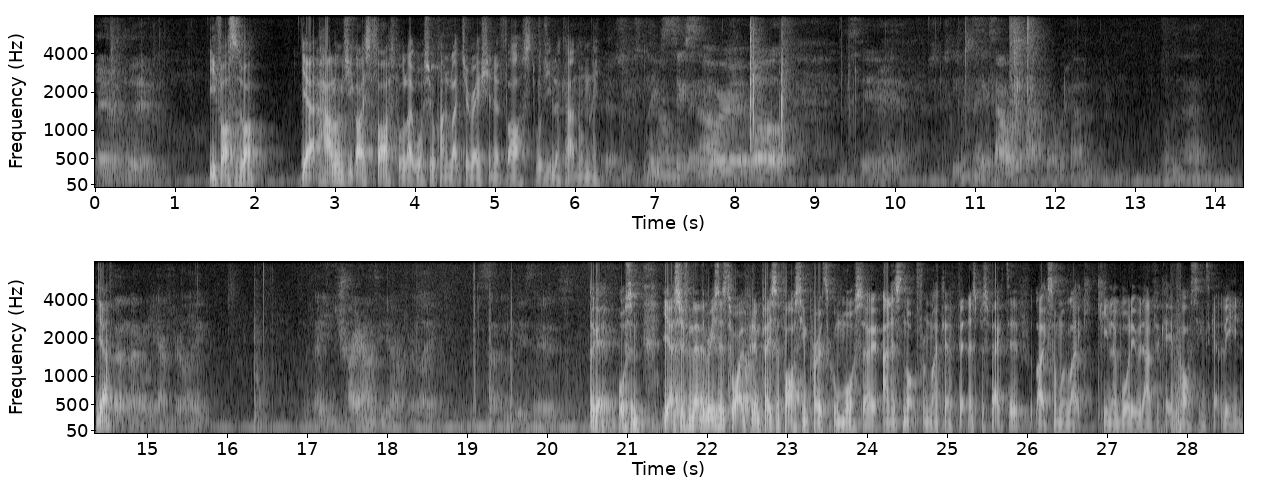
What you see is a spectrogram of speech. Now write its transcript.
Yeah, I do. You fast as well? Yeah. How long do you guys fast for? Like, what's your kind of like duration of fast? What do you look at normally? Like six hours. Well, let's see. Six hours after a workout. Something like that. Yeah. Then I don't eat after like. I try not to eat after like seven these days. Okay, awesome. Yeah, so from there, the reason as to why I put in place a fasting protocol more so, and it's not from like a fitness perspective, like someone like Kinobody would advocate fasting to get lean.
